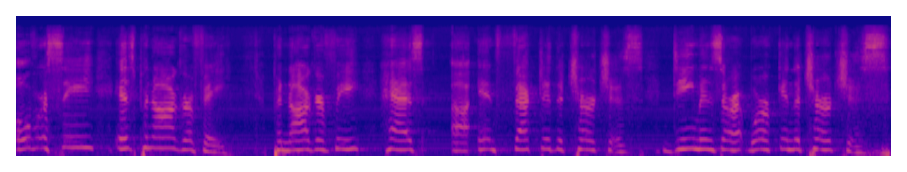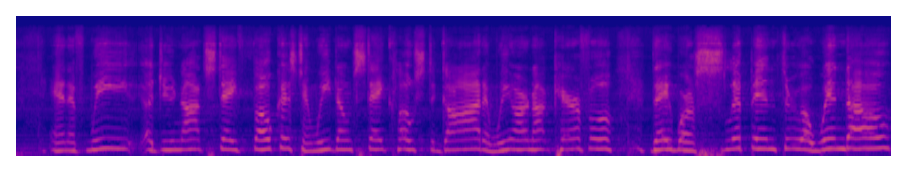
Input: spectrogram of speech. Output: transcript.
oversee is pornography. Pornography has uh, infected the churches, demons are at work in the churches. And if we uh, do not stay focused and we don't stay close to God and we are not careful, they will slip in through a window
